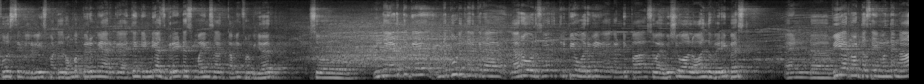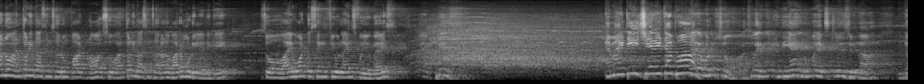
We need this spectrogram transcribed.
ஃபர்ஸ்ட் சிங்கிள் ரிலீஸ் பண்ணுறது ரொம்ப பெருமையாக இருக்குது I think India's greatest minds are coming from here so இந்த இடத்துக்கு இந்த கூட்டத்தில் இருக்கிற யாரோ ஒரு சிலர் திருப்பியும் வருவீங்க கண்டிப்பாக so I wish you all all the very best and we are not the same வந்து நானும் அந்தோனிதாசன் சாரும் பாடினோம். ஸோ அந்தோனிதாசன் சாரால் வர முடியல இன்னைக்கு. So I want to sing few lines for you guys please MIT up for ஒரு நிமிஷம். ஆக்சுவலாக இது இது ஏன் ரொம்ப எக்ஸ்க்ளூசிவ்னா இந்த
